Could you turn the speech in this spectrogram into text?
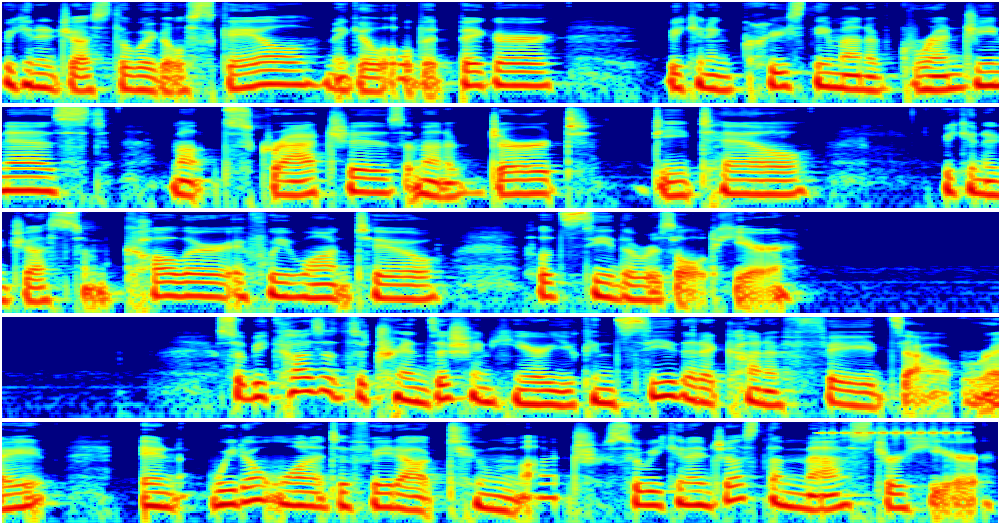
We can adjust the wiggle scale, make it a little bit bigger. We can increase the amount of grunginess, amount of scratches, amount of dirt, detail. We can adjust some color if we want to. So let's see the result here. So because it's a transition here, you can see that it kind of fades out, right? And we don't want it to fade out too much. So we can adjust the master here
